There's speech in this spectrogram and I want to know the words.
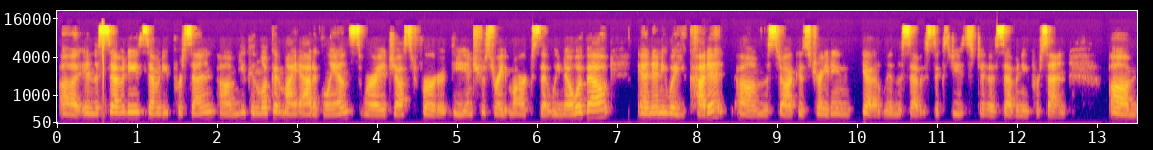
Uh, in the 70s, 70%. Um, you can look at my at a glance where I adjust for the interest rate marks that we know about. And any way you cut it, um, the stock is trading yeah, in the 60s to 70% um,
